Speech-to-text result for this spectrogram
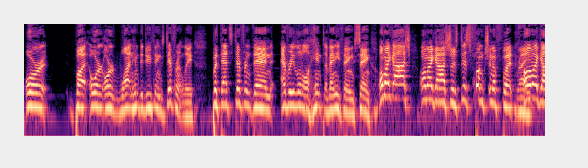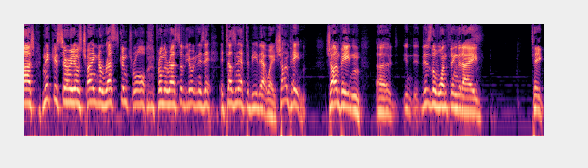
or but or or want him to do things differently. But that's different than every little hint of anything saying, "Oh my gosh, oh my gosh, there's dysfunction afoot. Right. Oh my gosh, Nick Caserio is trying to wrest control from the rest of the organization." It doesn't have to be that way. Sean Payton, Sean Payton. Uh, this is the one thing that I take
